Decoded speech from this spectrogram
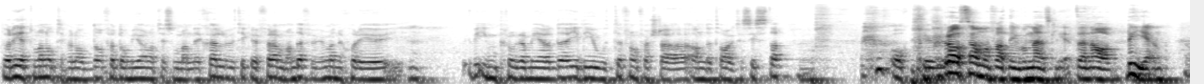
Då retar man någonting för, någon, för att de gör någonting som man själv tycker är främmande. För vi människor är ju inprogrammerade idioter från första andetag till sista. Och, eh, Bra sammanfattning på mänskligheten av BM. Ja,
